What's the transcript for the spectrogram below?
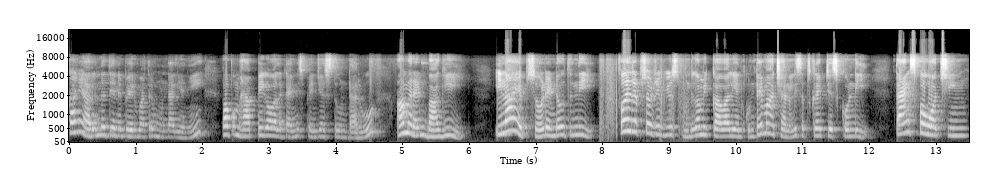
కానీ అరుంధతి అనే పేరు మాత్రం ఉండాలి అని పాపం హ్యాపీగా వాళ్ళ టైంని స్పెండ్ చేస్తూ ఉంటారు అమర్ అండ్ బాగి. ఇలా ఎపిసోడ్ ఎండ్ అవుతుంది. ఫర్దర్ ఎపిసోడ్ రివ్యూస్ ముందుగా మీకు కావాలి అనుకుంటే మా ఛానల్ని సబ్స్క్రైబ్ చేసుకోండి. Thanks for watching.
